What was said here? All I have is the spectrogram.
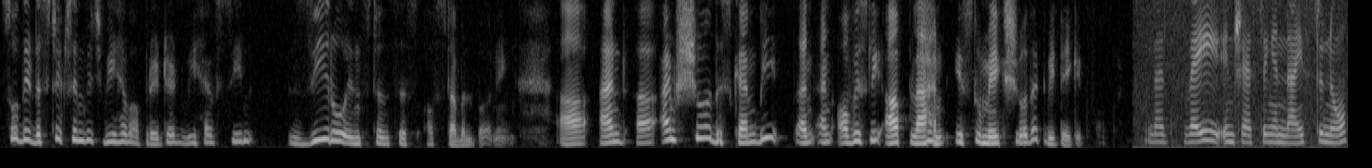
so the districts in which we have operated, we have seen zero instances of stubble burning. Uh, and uh, I'm sure this can be, and, and obviously our plan is to make sure that we take it forward. That's very interesting and nice to know.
